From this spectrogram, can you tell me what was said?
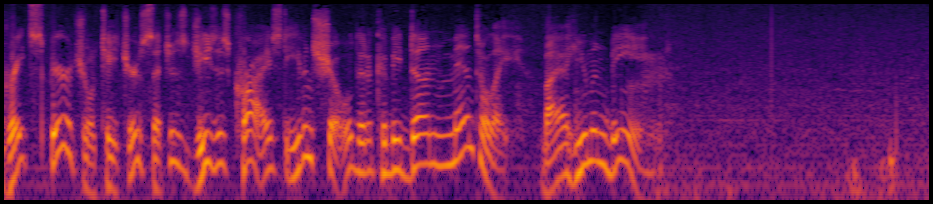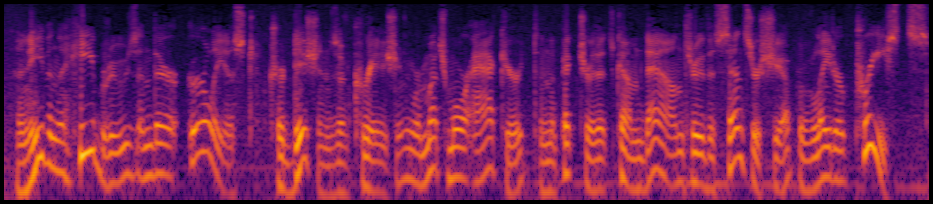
Great spiritual teachers such as Jesus Christ even showed that it could be done mentally by a human being. And even the Hebrews and their earliest traditions of creation were much more accurate than the picture that's come down through the censorship of later priests.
